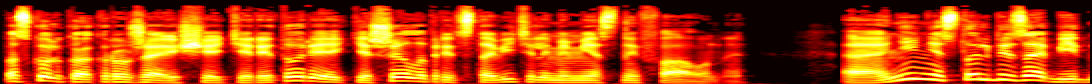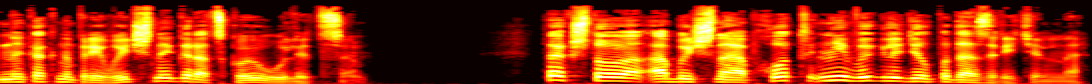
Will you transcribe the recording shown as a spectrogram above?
поскольку окружающая территория кишела представителями местной фауны – а они не столь безобидны, как на привычной городской улице. Так что обычный обход не выглядел подозрительно.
